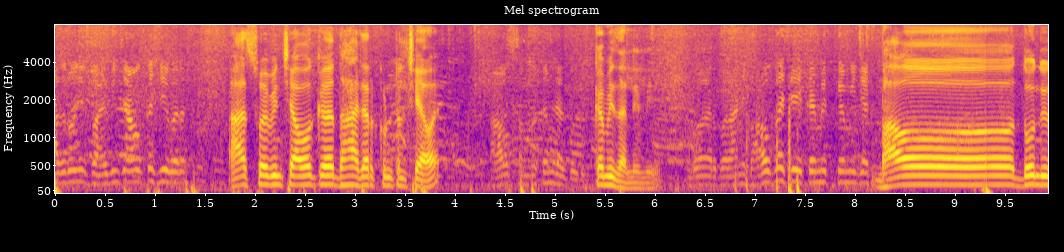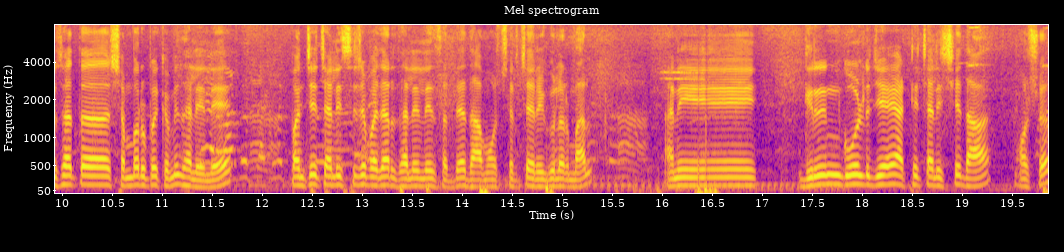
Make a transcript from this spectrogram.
आज रोजी सोयाबीनची आवक कशी आहे बरं? आज सोयाबीनची आवक दहा हजार क्विंटलची आहे. आवक समजा कमी झालेली आहे. बरं बरं. आणि भाव कसे कमीत कमी भाव दोन दिवसात शंभर रुपये कमी झालेले आहे. पंचेचाळीसचे बाजार झालेले सध्या दहा मॉइश्चरचे रेग्युलर माल. आणि ग्रीन गोल्ड जे आहे अठ्ठेचाळीसशे दहा. मॉइश्चर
